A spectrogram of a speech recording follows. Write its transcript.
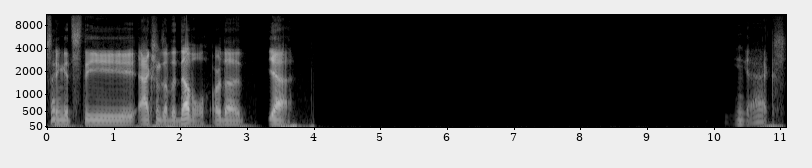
Saying it's the actions of the devil or the yeah. Being.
